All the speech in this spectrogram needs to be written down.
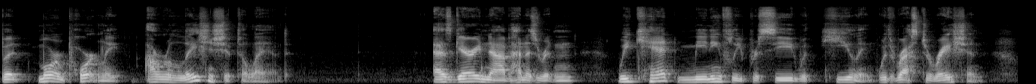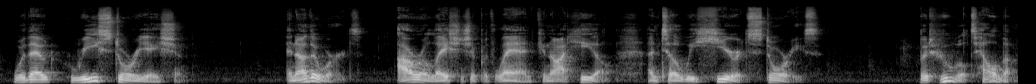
but more importantly, our relationship to land. As Gary Nabhan has written, we can't meaningfully proceed with healing, with restoration, without re-story-ation. In other words, our relationship with land cannot heal until we hear its stories but who will tell them?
